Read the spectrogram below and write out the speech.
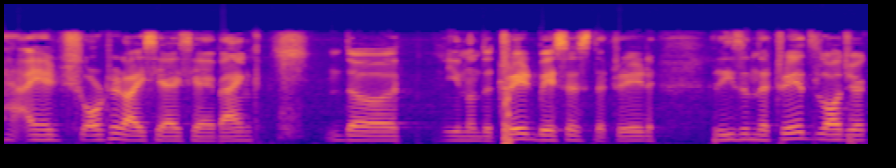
I had shorted ICICI Bank. The you know the trade basis, the trade reason, the trade's logic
